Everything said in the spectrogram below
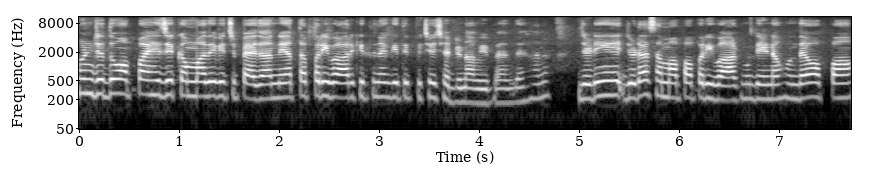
ਹੁਣ ਜਦੋਂ ਆਪਾਂ ਇਹੋ ਜਿਹੇ ਕੰਮਾਂ ਦੇ ਵਿੱਚ ਪੈ ਜਾਂਦੇ ਆ ਤਾਂ ਪਰਿਵਾਰ ਕਿਤੇ ਨਾ ਕਿਤੇ ਪਿੱਛੇ ਛੱਡਣਾ ਵੀ ਪੈਂਦਾ ਹੈ ਹਨਾ? ਜਿਹੜੀ ਜਿਹੜਾ ਸਮਾਂ ਆਪਾਂ ਪਰਿਵਾਰ ਨੂੰ ਦੇਣਾ ਹੁੰਦਾ ਉਹ ਆਪਾਂ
